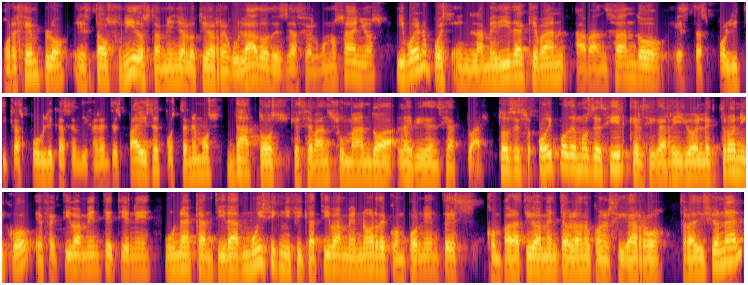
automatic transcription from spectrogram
por ejemplo, Estados Unidos también ya lo tiene regulado desde hace algunos años. Y bueno, pues en la medida que van avanzando estas políticas públicas en diferentes países, pues tenemos datos que se van sumando a la evidencia actual. Entonces, hoy podemos decir que el cigarrillo electrónico efectivamente tiene una cantidad muy significativa menor de componentes comparativamente hablando con el cigarro tradicional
